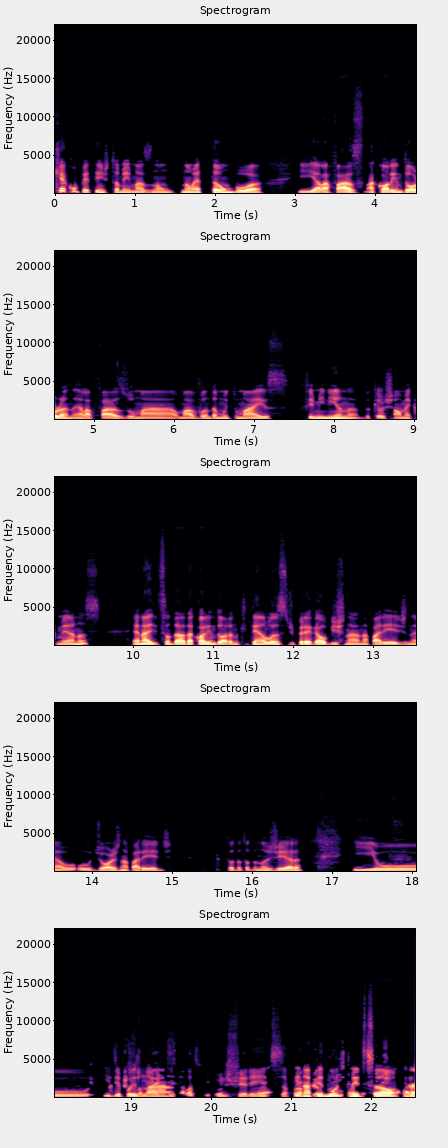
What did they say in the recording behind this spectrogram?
que é competente também, mas não não é tão boa. E ela faz a Colleen Doran, ela faz uma uma Wanda muito mais feminina do que o Shawn McManus. É na edição da da Colleen Doran que tem o lance de pregar o bicho na na parede, né, o o George na parede, toda toda nojeira. E o e depois na elas ficam é, diferentes. A e na penúltima ó, edição na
